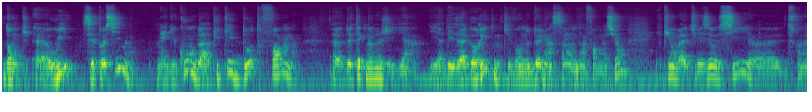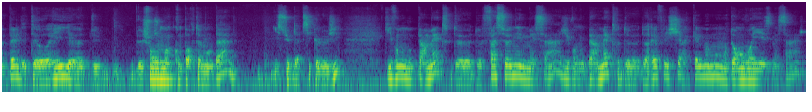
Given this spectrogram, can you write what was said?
Donc euh, oui, c'est possible, mais du coup on doit appliquer d'autres formes euh, de technologie. Il y, a, il y, a, des algorithmes qui vont nous donner un certain nombre d'informations, et puis on va utiliser aussi euh, ce qu'on appelle des théories euh, de changement comportemental, issues de la psychologie, qui vont nous permettre de, de, façonner le message, ils vont nous permettre de, de, réfléchir à quel moment on doit envoyer ce message,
